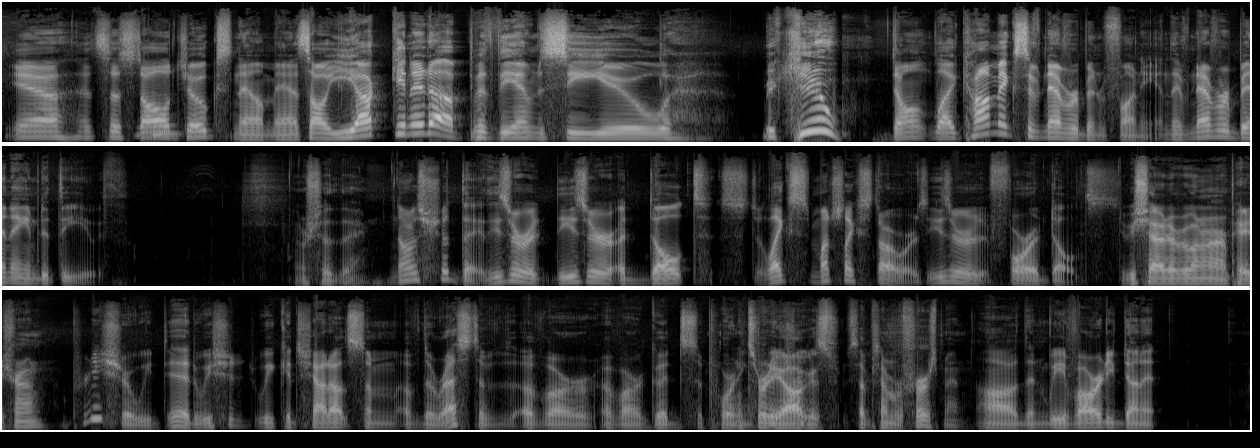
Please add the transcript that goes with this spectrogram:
Yeah, it's just all mm-hmm. jokes now, man. It's all yucking it up at the MCU. McHugh. Don't like comics have never been funny, and they've never been aimed at the youth. Or should they? Nor should they. These are these are adult, st- like much like Star Wars. These are for adults. Did we shout everyone on our Patreon? I'm pretty sure we did. We should we could shout out some of the rest of of our of our good supporting. It's already patrons. August, September 1st, man. Oh, then we've already done it.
